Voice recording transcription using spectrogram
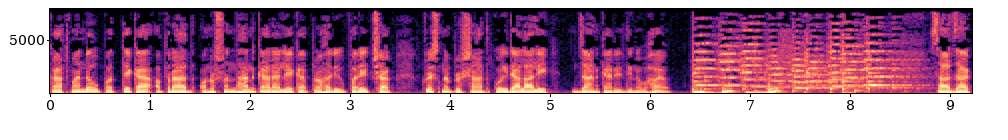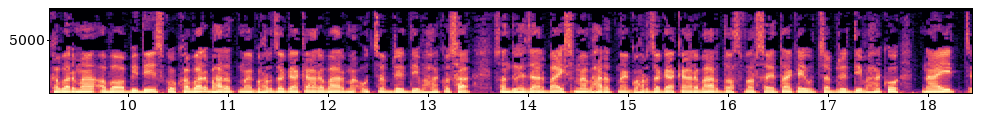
काठमाण्डु उपत्यका अपराध अनुसन्धान कार्यालयका प्रहरी उपरीक्षक कृष्ण प्रसाद कोइरालाले जानकारी दिनुभयो। साझा खबरमा अब विदेशको खबर भारतमा घर जग्गा कारोबारमा उच्च वृद्धि भएको छ। सन् दुई हजार बाइसमा भारतमा घर जग्गा कारोबार दश वर्ष यताकै उच्च वृद्धि भएको नाइट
